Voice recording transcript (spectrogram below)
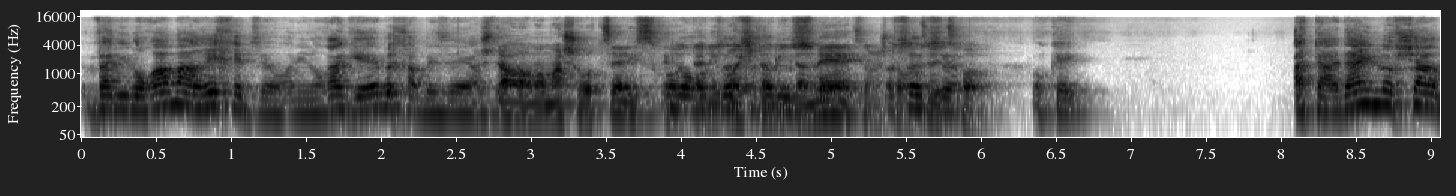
ואני נורא מעריך את זה, או אני נורא גאה בך בזה. או שאתה ממש רוצה לשחות, לא אני רוצה רואה שאתה מתאמץ, או שאתה רוצה רוצה לשחות. אוקיי. אתה עדיין לא שם.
